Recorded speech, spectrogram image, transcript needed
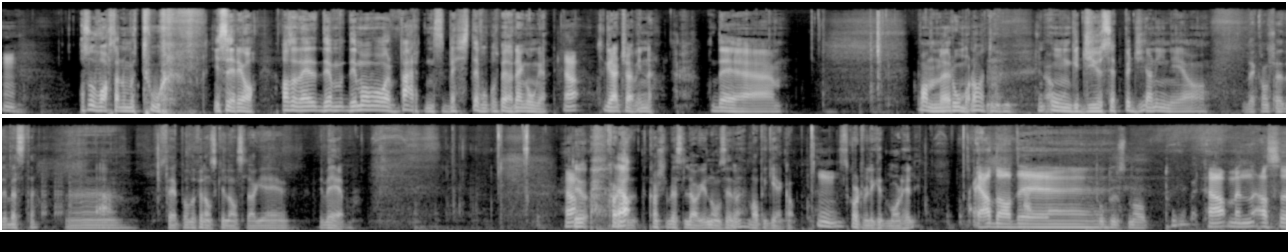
Mm. Og så ble han nummer to i Serie A. Altså, det, det, det må være verdens beste fotballspiller den gangen. Ja. Så greide ikke de å vinne. Det eh, vant Roma, da, vet du. En ung Giuseppe Giannini. Og, Det kan skje det beste. Eh, Se på det franske landslaget i VM. Ja. du, Kanskje, ja, kanskje det beste laget noensinne. Vant ikke én kamp. Mm. Skårte vel ikke et mål heller. Ja, da det 2002. Ja, men altså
